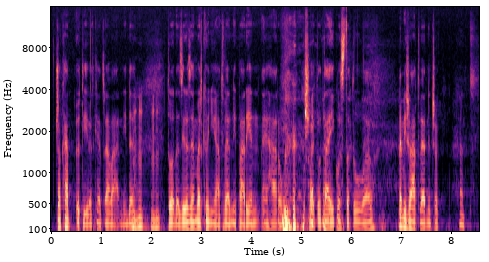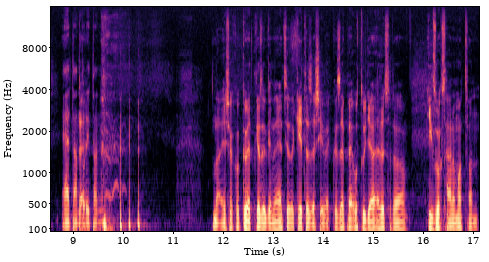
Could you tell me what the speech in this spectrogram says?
Csak hát öt évet kellett rá várni, de uh-huh, uh-huh. tudod, azért az ember könnyű átverni pár ilyen E3 sajtótájékoztatóval. Nem is átverni, csak Hát, eltántorítani. na, és akkor a következő generáció, a 2000-es évek közepe, ott ugye először a Xbox 360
